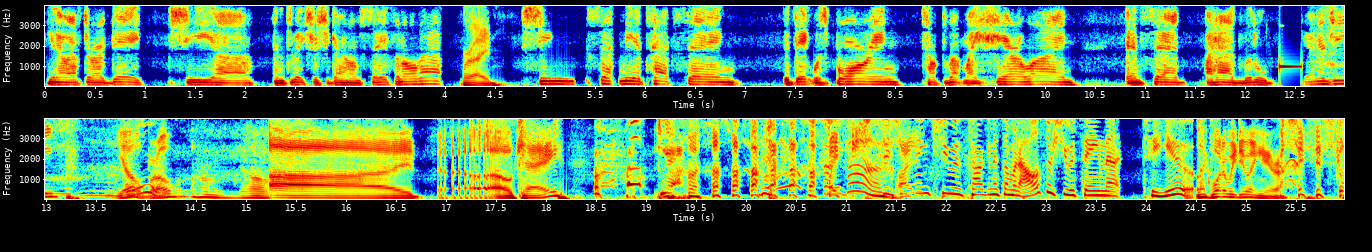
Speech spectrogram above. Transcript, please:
You know, after our date, she, uh, and to make sure she got home safe and all that, Right. she sent me a text saying the date was boring, talked about my hairline, and said I had little energy. Yo, bro. Oh no. Uh, okay. Yeah. Did you think she was talking to someone else or she was saying that to you? Like, what are we doing here? so,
